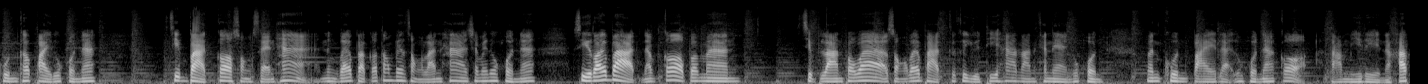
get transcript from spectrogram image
คูณเข้าไปทุกคนนะ10 บาทก็ 2 5 0 0 0 100 บาทก็ต้องเป็น2ล้าน5ใช่ไหมทุกคนนะ 400 บาทนะก็ประมาณ 10 ล้านเพราะว่า 200 บาทก็คืออยู่ที่ 5 ล้านคะแนนทุกคน มันคูณไปแหละทุกคนนะก็ตามนี้เลยนะครับ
